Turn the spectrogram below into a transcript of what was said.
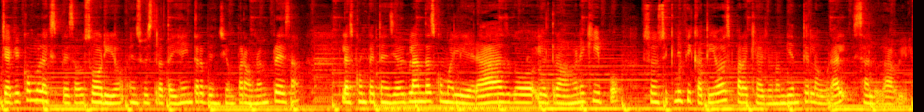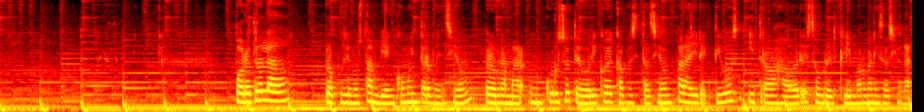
ya que como lo expresa Osorio en su estrategia de intervención para una empresa, las competencias blandas como el liderazgo y el trabajo en equipo son significativas para que haya un ambiente laboral saludable. Por otro lado, propusimos también como intervención programar un curso teórico de capacitación para directivos y trabajadores sobre el clima organizacional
